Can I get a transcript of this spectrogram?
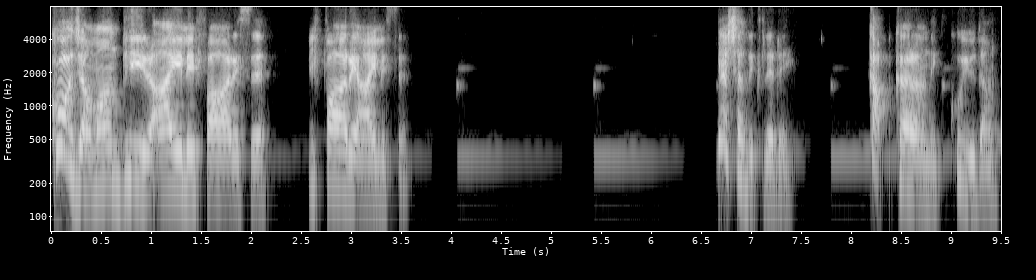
kocaman bir aile faresi, bir fare ailesi yaşadıkları kapkaranlık kuyudan,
